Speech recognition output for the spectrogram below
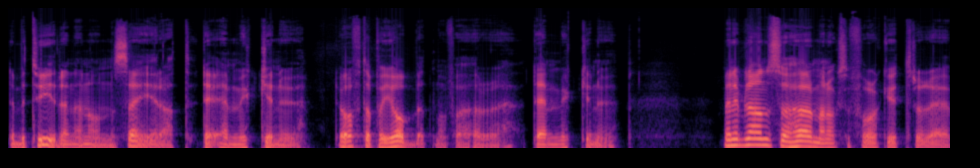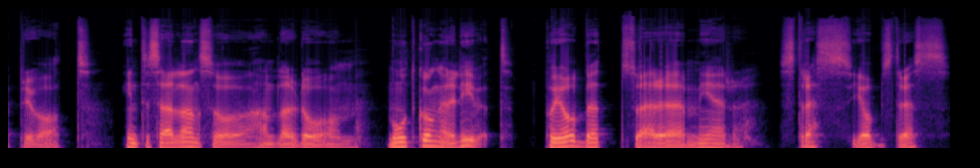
det betyder när någon säger att det är mycket nu. Det är ofta på jobbet man får höra det. Det är mycket nu. Men ibland så hör man också folk yttra det privat. Inte sällan så handlar det då om motgångar i livet. På jobbet så är det mer stress, jobbstress,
